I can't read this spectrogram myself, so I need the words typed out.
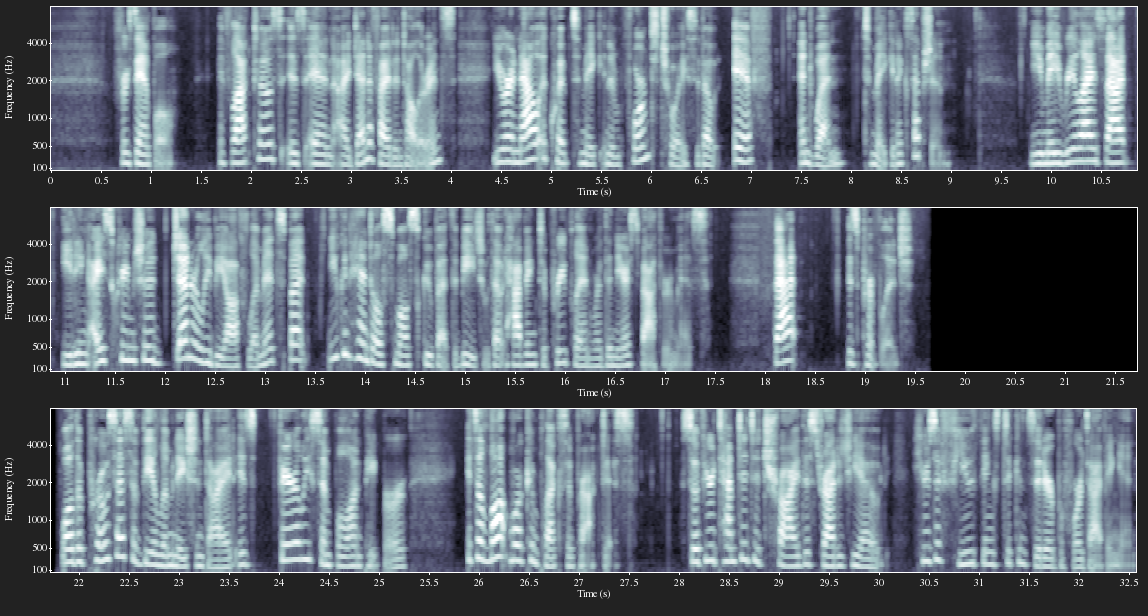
For example, if lactose is an identified intolerance, you are now equipped to make an informed choice about if and when to make an exception. You may realize that eating ice cream should generally be off limits, but you can handle a small scoop at the beach without having to pre plan where the nearest bathroom is. That is privilege. While the process of the elimination diet is fairly simple on paper, it's a lot more complex in practice. So if you're tempted to try the strategy out, here's a few things to consider before diving in.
